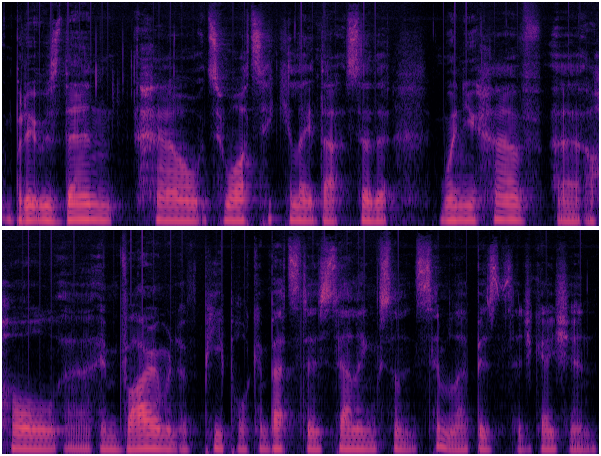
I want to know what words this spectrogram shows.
but it was then how to articulate that so that when you have uh, a whole uh, environment of people, competitors selling something similar, business education,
